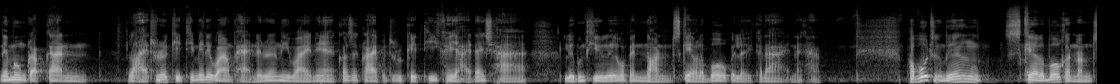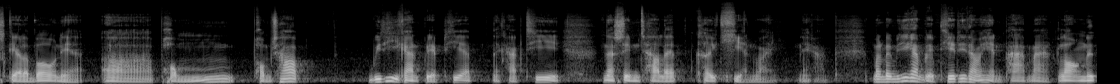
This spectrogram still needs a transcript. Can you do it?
ในมุมกลับกันหลายธุรกิจที่ไม่ได้วางแผนในเรื่องนี้ไว้เนี่ยก็จะกลายเป็นธุรกิจที่ขยายได้ช้า หรือบางทีเรียกว่าเป็น non scalable ไปเลยก็ได้นะครับพอพูดถึงเรื่อง scalable กับ non scalable เนี่ยผมผมชอบ วิธีการเปรียบเทียบนะครับที่นาซิมชาเลบเคยเขียนไว้นะครับมันเป็นวิธีการเปรียบเทียบที่ทำให้เห็นภาพมาก ลองนึก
